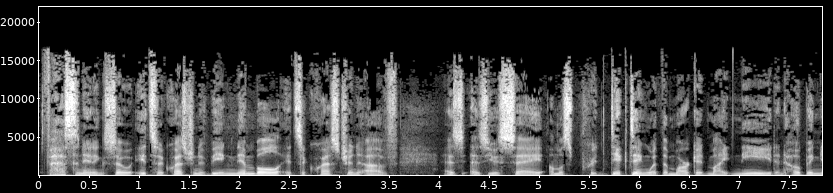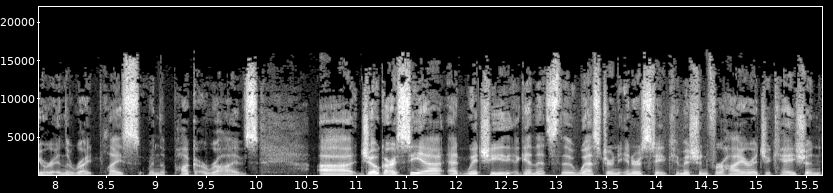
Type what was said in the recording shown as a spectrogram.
Fascinating. So it's a question of being nimble. It's a question of, as as you say, almost predicting what the market might need and hoping you're in the right place when the puck arrives. Uh, Joe Garcia at WICHE, again, that's the Western Interstate Commission for Higher Education.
